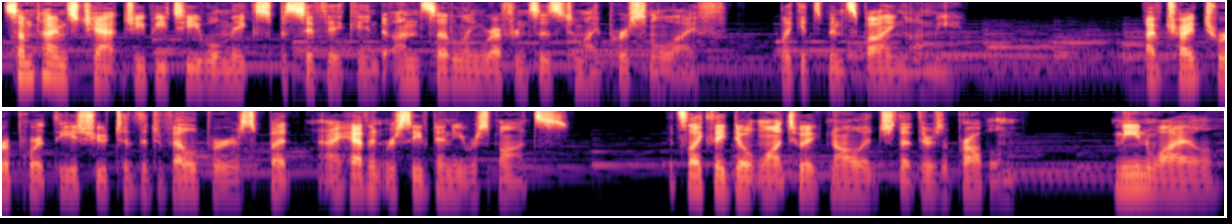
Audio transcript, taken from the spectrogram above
Sometimes ChatGPT will make specific and unsettling references to my personal life, like it's been spying on me. I've tried to report the issue to the developers, but I haven't received any response. It's like they don't want to acknowledge that there's a problem. Meanwhile,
